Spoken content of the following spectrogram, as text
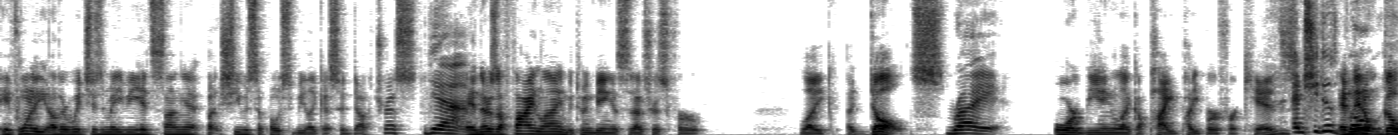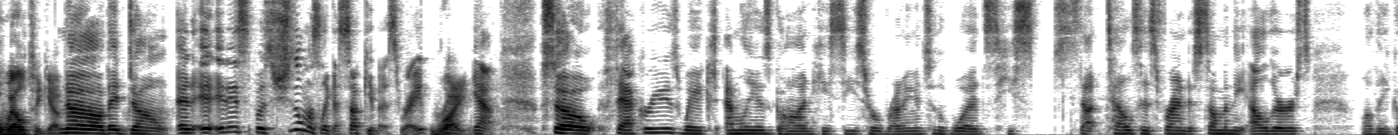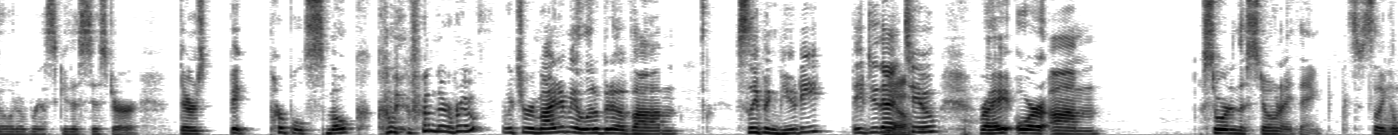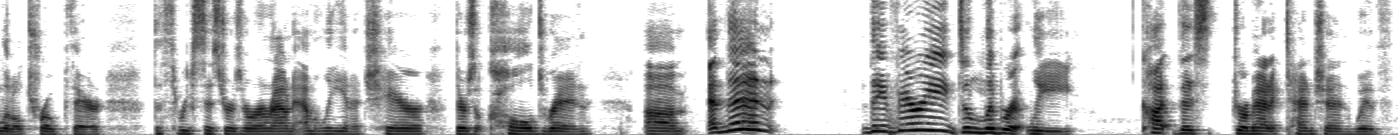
if one of the other witches maybe had sung it, but she was supposed to be like a seductress. yeah. And there's a fine line between being a seductress for like adults right. Or being like a Pied Piper for kids. And she does and both. they don't go well together. No, they don't. And it, it is supposed she's almost like a succubus, right? Right. Yeah. So Thackeray is waked. Emily is gone. He sees her running into the woods. He s- s- tells his friend to summon the elders while they go to rescue the sister. There's big purple smoke coming from their roof, which reminded me a little bit of um, Sleeping Beauty. They do that Yeah. too, right? Or um, Sword in the Stone, I think. It's like a little trope there. The three sisters are around Emily in a chair. There's a cauldron. Um, and then they very deliberately cut this dramatic tension with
